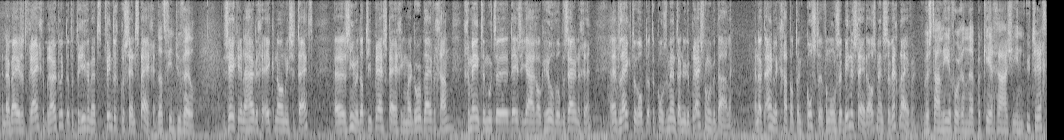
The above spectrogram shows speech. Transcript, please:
En daarbij is het vrij gebruikelijk dat de tarieven met 20% stijgen. Dat vindt u veel? Zeker in de huidige economische tijd zien we dat die prijsstijgingen maar door blijven gaan. Gemeenten moeten deze jaren ook heel veel bezuinigen. En het lijkt erop dat de consument daar nu de prijs voor moet betalen. En uiteindelijk gaat dat ten koste van onze binnensteden als mensen wegblijven. We staan hier voor een uh, parkeergarage in Utrecht.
